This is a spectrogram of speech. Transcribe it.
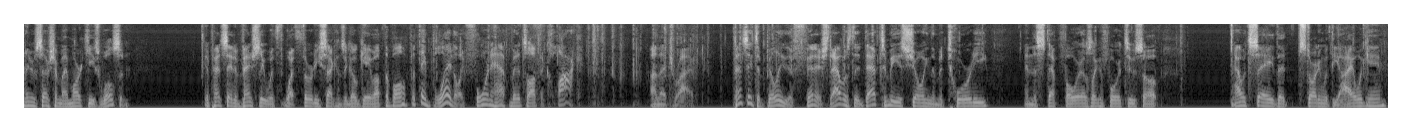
interception by Marquis Wilson, Penn State eventually, with what 30 seconds ago, gave up the ball, but they bled like four and a half minutes off the clock on that drive. Penn State's ability to finish that was the that to me is showing the maturity and the step forward I was looking forward to. So I would say that starting with the Iowa game,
